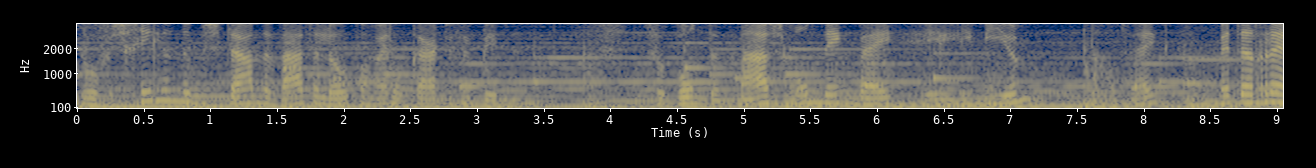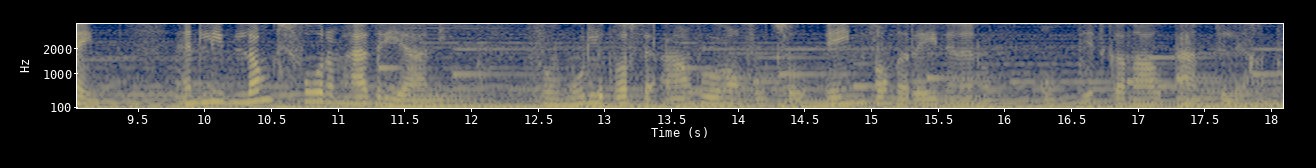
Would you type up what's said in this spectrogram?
door verschillende bestaande waterlopen met elkaar te verbinden. Het verbond de Maasmonding bij Helimium, Naaldwijk, met de Rijn en liep langs Forum Hadriani. Vermoedelijk was de aanvoer van voedsel een van de redenen om dit kanaal aan te leggen.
